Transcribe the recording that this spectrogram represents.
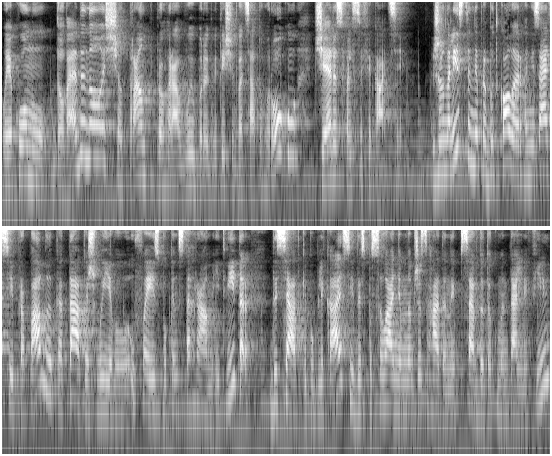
у якому доведено, що Трамп програв вибори 2020 року через фальсифікації. Журналісти неприбуткової організації ProPublica також виявили у Facebook, Instagram і Twitter десятки публікацій, де з посиланням на вже згаданий псевдодокументальний фільм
